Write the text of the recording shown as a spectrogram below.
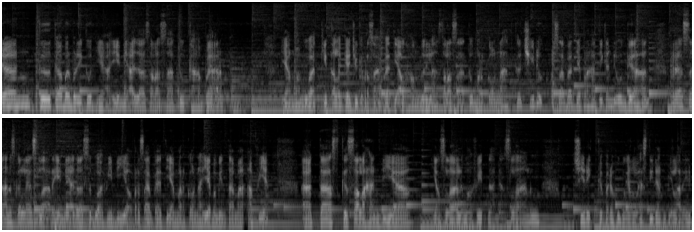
dan ke kabar berikutnya ini adalah salah satu kabar yang membuat kita lega juga persahabat. Ya Alhamdulillah salah satu Markona keciduk. Persahabat ya perhatikan di unggahan Rasa underscore Leslar. Ini adalah sebuah video persahabat ya Markona yang meminta maaf ya atas kesalahan dia yang selalu memfitnah dan selalu syirik kepada hubungan Lesti dan Bilar. Ini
